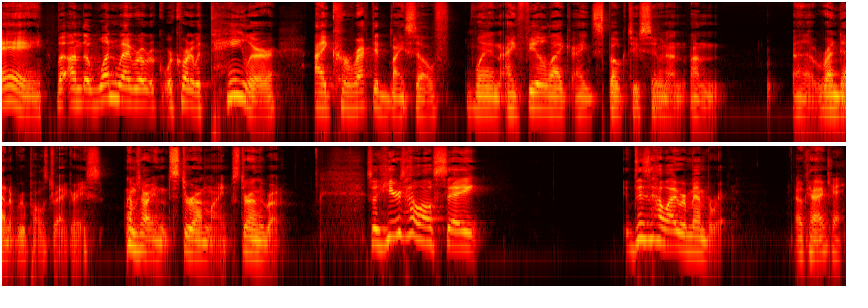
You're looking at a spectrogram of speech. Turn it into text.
A, but on the one way I wrote, recorded with Taylor, I corrected myself when I feel like I spoke too soon on on uh, rundown of RuPaul's Drag Race. I'm sorry, Stir Online, Stir on the Road. So here's how I'll say. This is how I remember it. Okay. Okay.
